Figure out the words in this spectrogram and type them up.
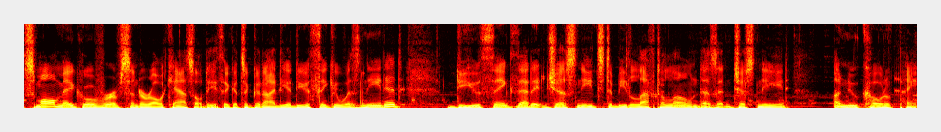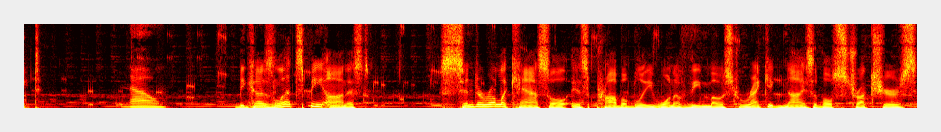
small makeover of Cinderella Castle. Do you think it's a good idea? Do you think it was needed? Do you think that it just needs to be left alone? Does it just need a new coat of paint? no. Because let's be honest, Cinderella Castle is probably one of the most recognizable structures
